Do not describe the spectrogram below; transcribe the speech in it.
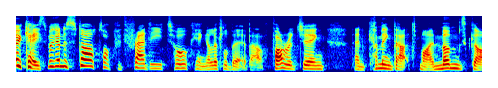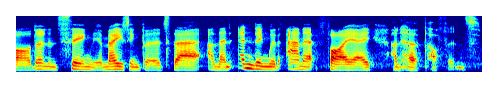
Okay, so we're going to start off with Freddie talking a little bit about foraging, then coming back to my mum's garden and seeing the amazing birds there, and then ending with Annette Fayet and her puffins.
